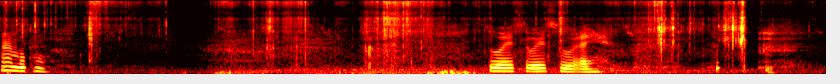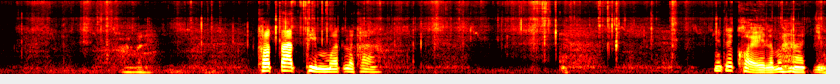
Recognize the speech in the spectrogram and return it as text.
น่ามปะค่ะสวยสวยสวยเอามาดิเขาตัดถิ่มหมดแล้วค่ะ นี่จะข่อยแล้วมาหากิน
